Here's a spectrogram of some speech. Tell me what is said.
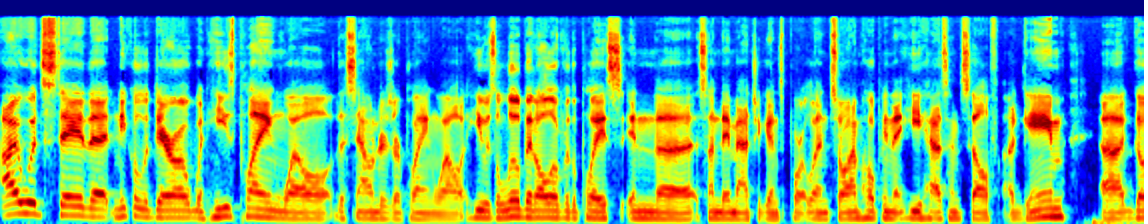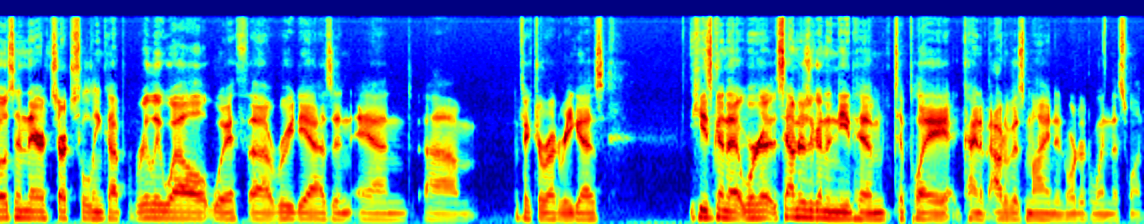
I would say that Nico Lodeiro, when he's playing well, the Sounders are playing well. He was a little bit all over the place in the Sunday match against Portland, so I'm hoping that he has himself a game, uh, goes in there and starts to link up really well with uh, Ruidiaz and and um, Victor Rodriguez. He's gonna. We're gonna. Sounders are gonna need him to play kind of out of his mind in order to win this one.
